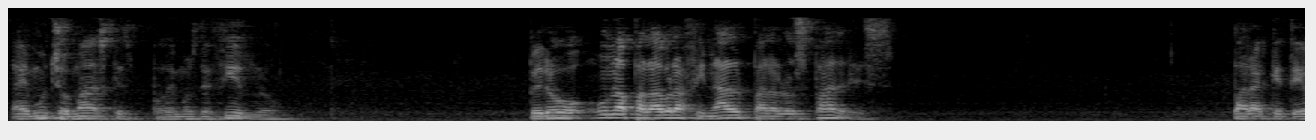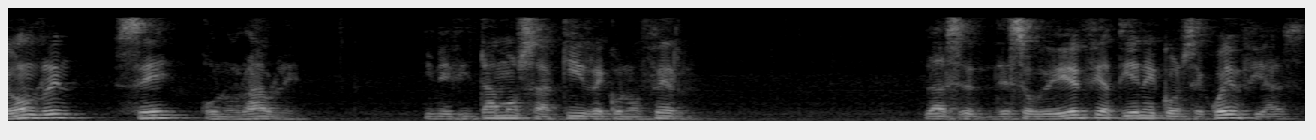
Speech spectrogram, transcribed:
Hay mucho más que podemos decirlo, Pero una palabra final para los padres. Para que te honren, sé honorable. Y necesitamos aquí reconocer, la desobediencia tiene consecuencias,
